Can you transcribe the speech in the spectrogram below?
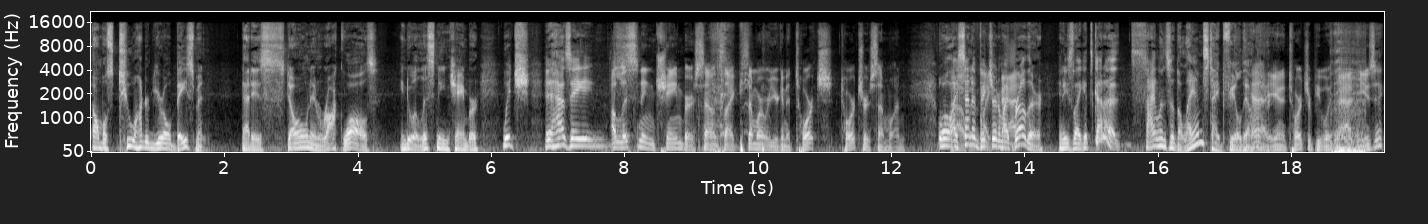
almost 200 year old basement that is stone and rock walls into a listening chamber, which it has a. a listening chamber sounds like somewhere where you're going to torch torture someone. Well, I uh, sent a with, like, picture to my bad- brother, and he's like, it's got a Silence of the Lambs type feel down Yeah, there. you're going to torture people with bad music.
